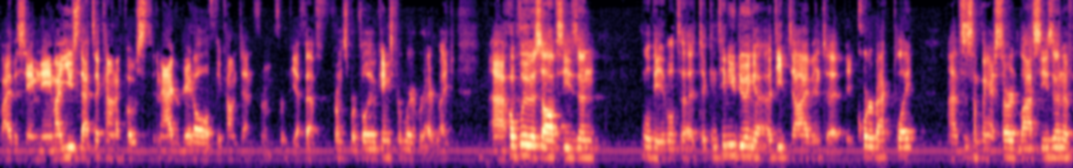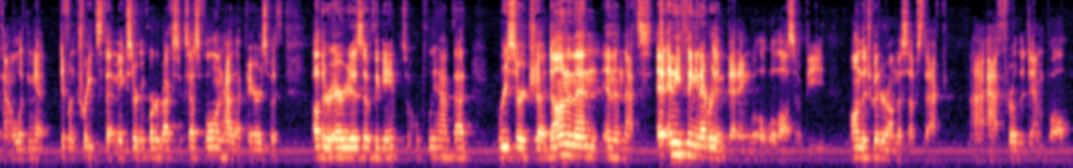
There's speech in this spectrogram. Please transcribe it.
by the same name. I use that to kind of post and aggregate all of the content from from PFF, from Sportfolio Kings, from wherever I write. Uh, hopefully, this off season we'll be able to to continue doing a, a deep dive into quarterback play. Uh, this is something I started last season of kind of looking at different traits that make certain quarterbacks successful and how that pairs with other areas of the game. So hopefully have that research uh, done, and then and then that's anything and everything betting will will also be on the Twitter on the Substack uh, at throw the damn ball,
